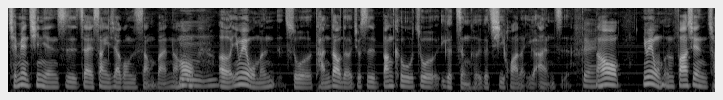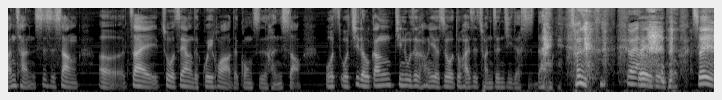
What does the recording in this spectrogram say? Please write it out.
前面七年是在上一家公司上班，然后，嗯、呃，因为我们所谈到的就是帮客户做一个整合、一个企划的一个案子。对。然后，因为我们发现船产事实上，呃，在做这样的规划的公司很少。我我记得我刚进入这个行业的时候，都还是传真机的时代。传 对啊。对对对。所以。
